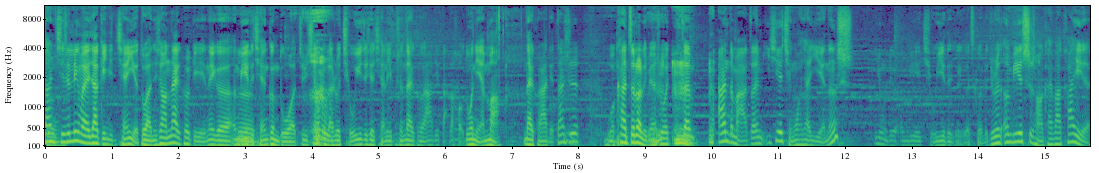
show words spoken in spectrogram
但是其实另外一家给你的钱也多啊，你像耐克给那个 NBA 的钱更多，就相对来说，球衣这些潜力不是耐克和阿迪打了好多年嘛？耐克、阿迪，但是我看资料里边说，在安德玛在一些情况下也能使用这个 NBA 球衣的这个策略，就是 NBA 市场开发，它也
